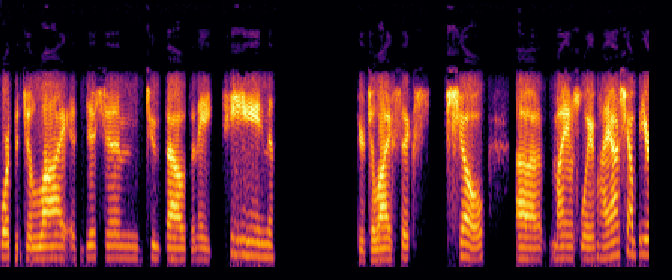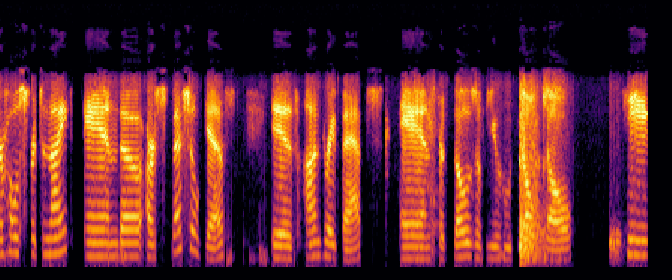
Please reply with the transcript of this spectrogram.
4th of July edition 2018, your July 6th show. Uh, my name is William Hayashi. I'll be your host for tonight, and uh, our special guest is Andre Batts. And for those of you who don't know, he's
